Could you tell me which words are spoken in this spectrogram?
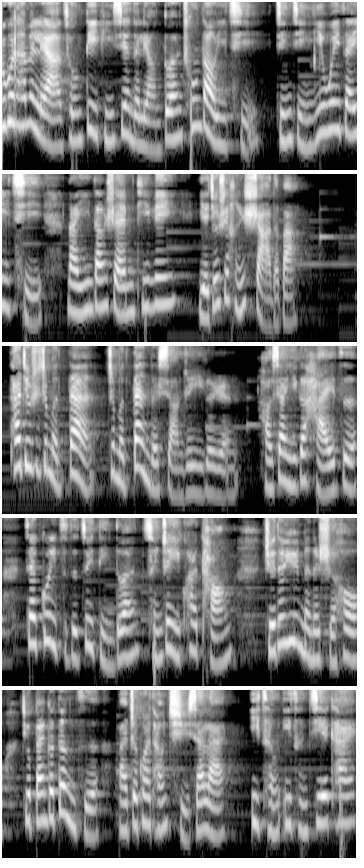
如果他们俩从地平线的两端冲到一起，紧紧依偎在一起，那应当是 MTV，也就是很傻的吧？他就是这么淡，这么淡的想着一个人，好像一个孩子在柜子的最顶端存着一块糖，觉得郁闷的时候，就搬个凳子把这块糖取下来，一层一层揭开，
